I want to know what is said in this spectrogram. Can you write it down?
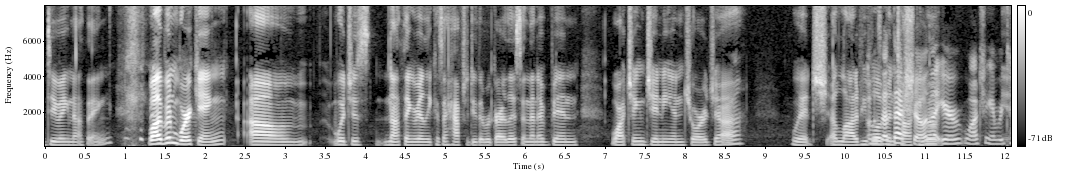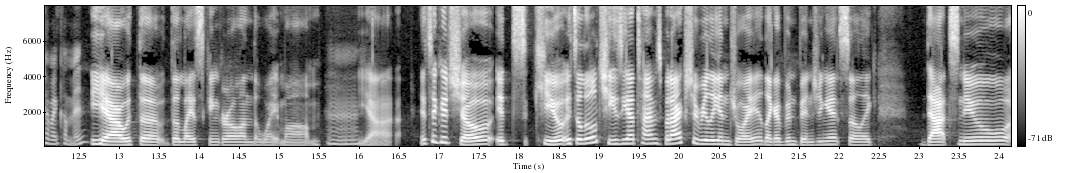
doing nothing. well, I've been working, um, which is nothing really because I have to do that regardless. And then I've been watching Ginny and Georgia, which a lot of people Oh, have been that talking show about. that you're watching every time I come in? yeah, with the the light skinned girl and the white mom. Mm. Yeah. It's a good show. It's cute. It's a little cheesy at times, but I actually really enjoy it. Like I've been binging it, so like that's new.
